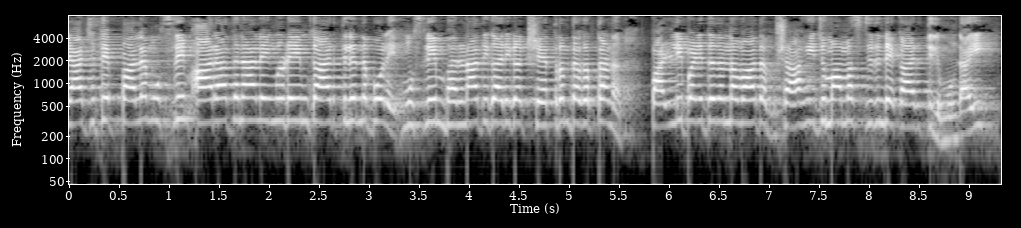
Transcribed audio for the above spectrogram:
രാജ്യത്തെ പല മുസ്ലിം ആരാധനാലയങ്ങളുടെയും കാര്യത്തിലെന്ന പോലെ മുസ്ലിം ഭരണാധികാരികൾ ക്ഷേത്രം തകർത്താണ് പള്ളി പണിതെന്ന വാദം ഷാഹി ജുമാ മസ്ജിദിന്റെ കാര്യത്തിലും ഉണ്ടായി.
